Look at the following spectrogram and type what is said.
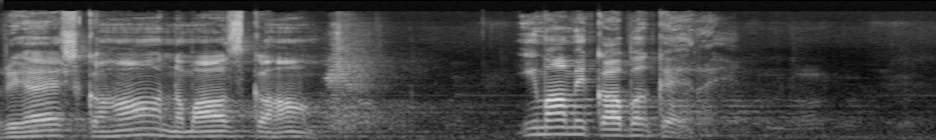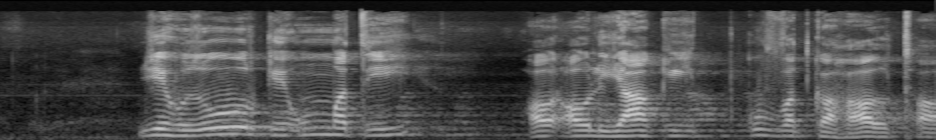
रिहाइश कहाँ, नमाज़ कहाँ? इमाम काबा कह रहे ये हुजूर के उम्मती और अलिया की कुव्वत का हाल था।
